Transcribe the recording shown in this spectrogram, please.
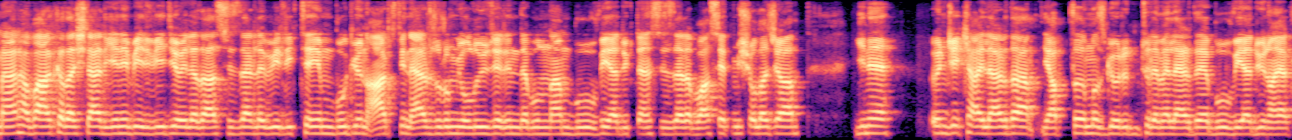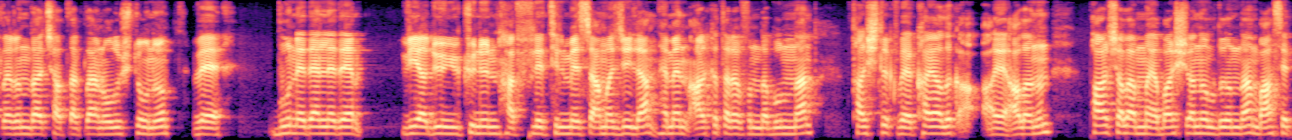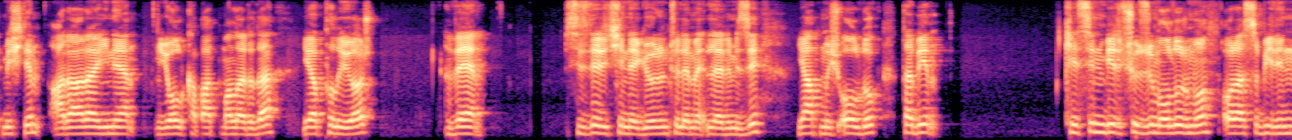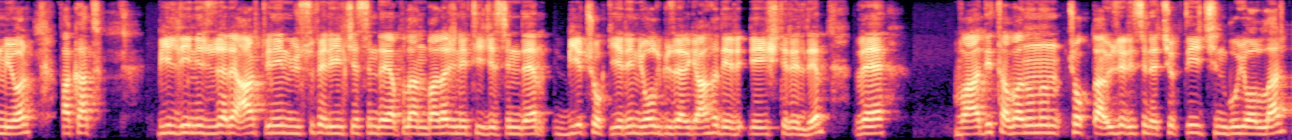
Merhaba arkadaşlar yeni bir video ile daha sizlerle birlikteyim. Bugün Artvin Erzurum yolu üzerinde bulunan bu viyadükten sizlere bahsetmiş olacağım. Yine önceki aylarda yaptığımız görüntülemelerde bu viyadüğün ayaklarında çatlakların oluştuğunu ve bu nedenle de viyadüğün yükünün hafifletilmesi amacıyla hemen arka tarafında bulunan taşlık ve kayalık alanın parçalanmaya başlanıldığından bahsetmiştim. Ara ara yine yol kapatmaları da yapılıyor ve sizler için de görüntülemelerimizi yapmış olduk. Tabii kesin bir çözüm olur mu? Orası bilinmiyor. Fakat bildiğiniz üzere Artvin'in Yusufeli ilçesinde yapılan baraj neticesinde birçok yerin yol güzergahı de- değiştirildi ve vadi tabanının çok daha üzerisine çıktığı için bu yollar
